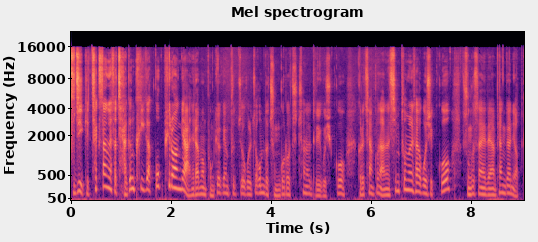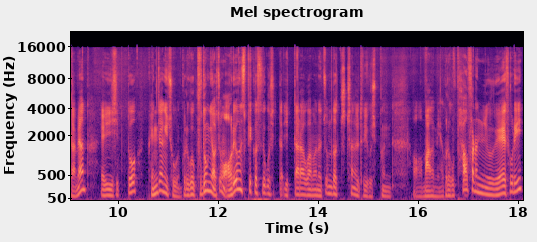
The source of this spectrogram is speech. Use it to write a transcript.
굳이 이렇게 책상에서 작은 크기가 꼭 필요한 게 아니라면 본격 앰프 쪽을 조금 더 중고로 추천을 드리고 싶고 그렇지 않고 나는 신품을 사고 싶고 중국산에 대한 편견이 없다면 A20도 굉장히 좋은 그리고 구동이 좀 어려운 스피커 쓰고 싶다, 있다라고 하면은 좀 더 추천을 드리고 싶은 어, 마음이에요. 그리고 파워풀한 류의 소리,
